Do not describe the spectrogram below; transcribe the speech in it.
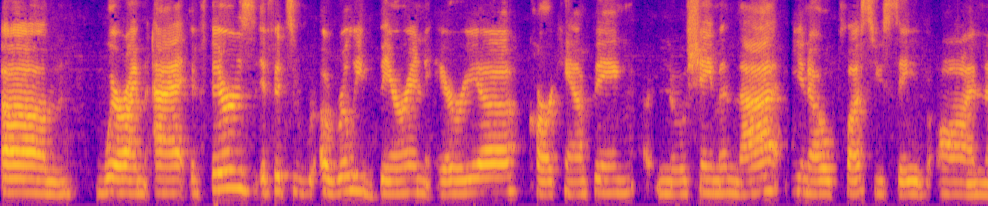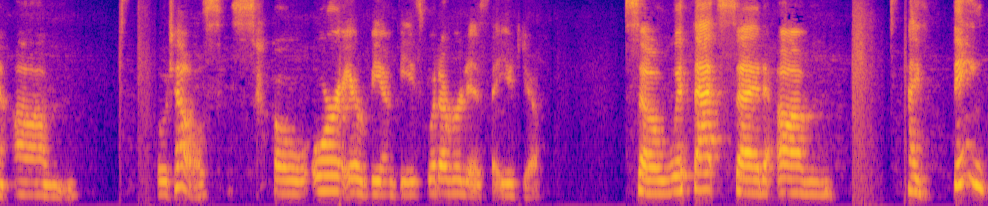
um, where I'm at. If there's, if it's a really barren area, car camping, no shame in that, you know, plus you save on um, hotels. So, or Airbnbs, whatever it is that you do. So with that said, um, I think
